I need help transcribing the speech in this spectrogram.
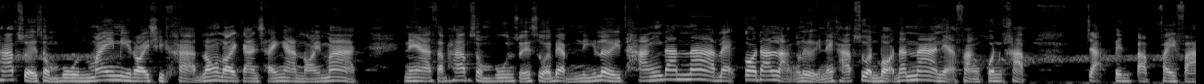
ภาพสวยสมบูรณ์ไม่มีรอยฉีกขาดร่องรอยการใช้งานน้อยมากนะฮะสภาพสมบูรณ์สวยๆแบบนี้เลยทั้งด้านหน้าและก็ด้านหลังเลยนะครับ ส่วนเบาะด้านหน้าเนี่ยฝั่งคนขับ จะเป็นปรับไฟฟ้า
